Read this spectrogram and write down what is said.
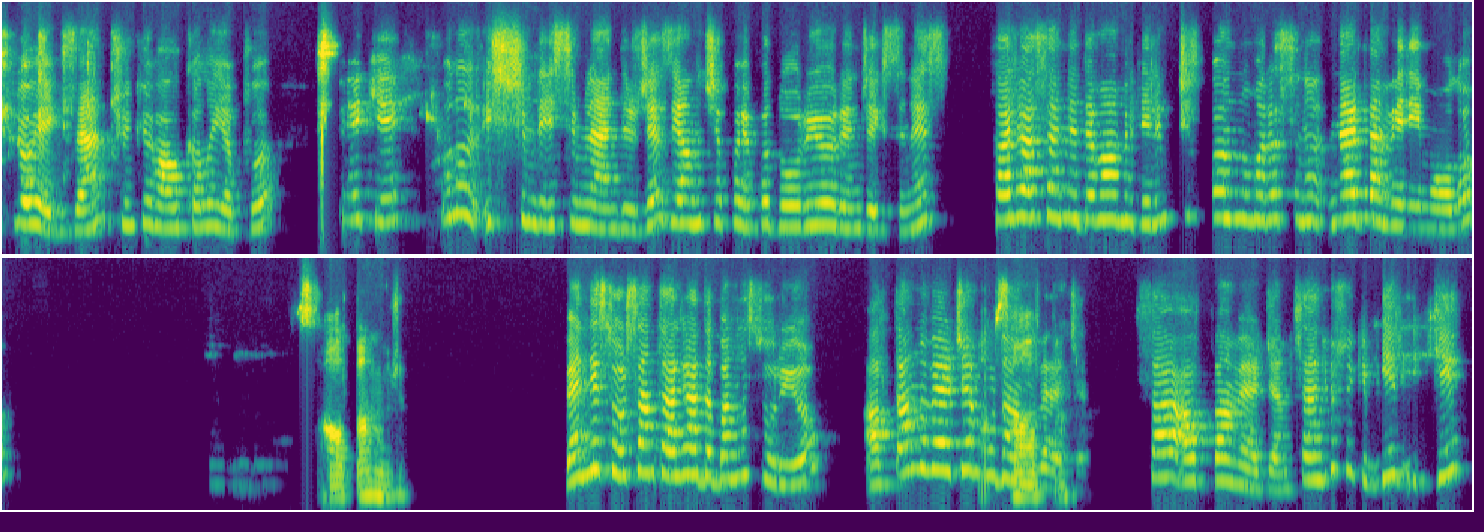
Sikloheksen çünkü halkalı yapı. Peki bunu iş- şimdi isimlendireceğiz. Yanlış yapa yapa doğruyu öğreneceksiniz. Talha senle devam edelim. Çift bağın numarasını nereden vereyim oğlum? Sağ alttan mı hocam? Ben ne sorsam Talha da bana soruyor. Alttan mı vereceğim, buradan Sağ mı alttan. vereceğim? Sağ alttan vereceğim. Sen diyorsun ki 1, 2,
